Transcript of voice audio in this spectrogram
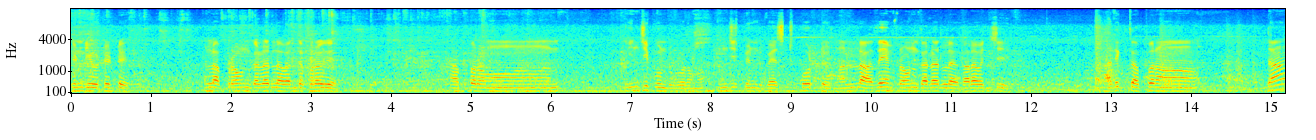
கிண்டி விட்டுட்டு நல்லா ப்ரௌன் கலரில் வந்த பிறகு அப்புறம் இஞ்சி பூண்டு போடணும். இஞ்சி பூண்டு பேஸ்ட் போட்டு நல்லா அதையும் ப்ரௌன் கலரில் வர வச்சு அதுக்கப்புறம் தான்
